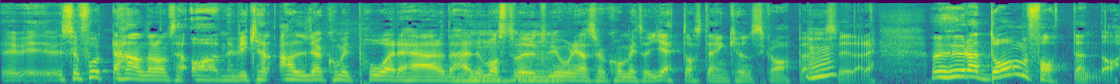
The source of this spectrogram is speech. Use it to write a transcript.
eh, så fort det handlar om så här, åh, men vi kan aldrig ha kommit på det här och det här, det måste vara utomjordingar som har kommit och gett oss den kunskapen och så vidare. Men hur har de fått den då?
